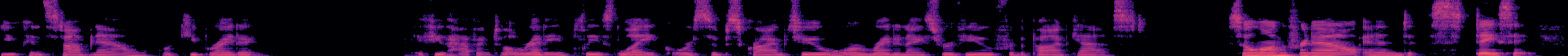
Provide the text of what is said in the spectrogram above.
You can stop now or keep writing. If you haven't already, please like or subscribe to or write a nice review for the podcast. So long for now and stay safe.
